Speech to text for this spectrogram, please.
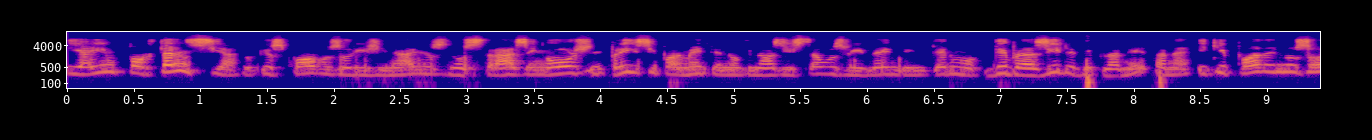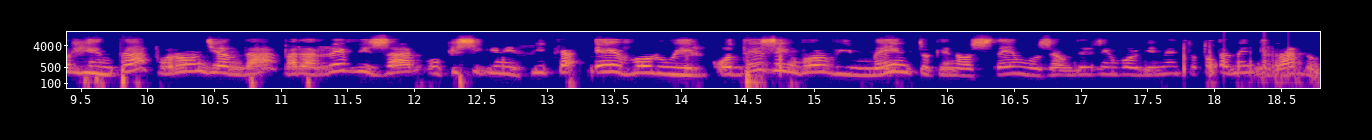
e a importância do que os povos originários nos trazem hoje, principalmente no que nós estamos vivendo em termos de Brasil e de planeta né? e que podem nos orientar por onde andar para revisar o que significa evoluir. O desenvolvimento que nós temos é um desenvolvimento totalmente errado,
